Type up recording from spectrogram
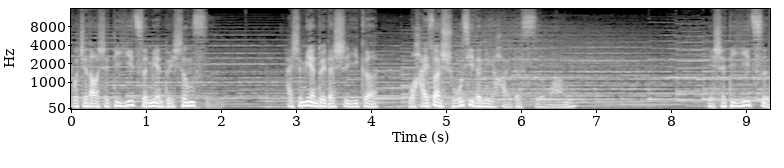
不知道是第一次面对生死，还是面对的是一个我还算熟悉的女孩的死亡。也是第一次，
